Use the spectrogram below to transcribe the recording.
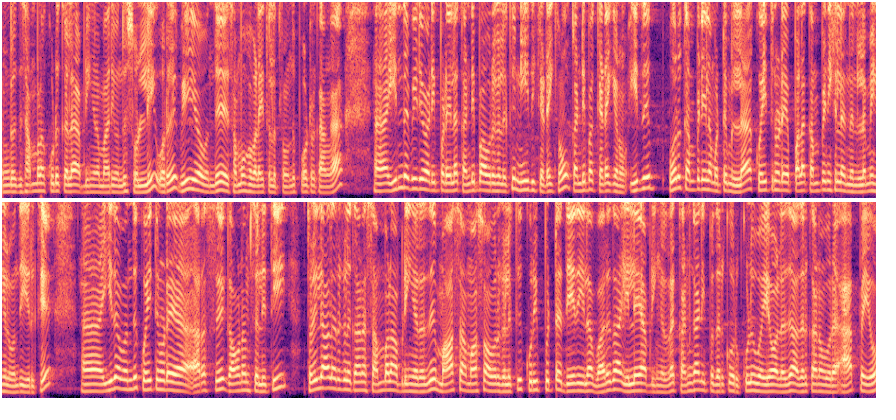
எங்களுக்கு சம்பளம் கொடுக்கல அப்படிங்கிற மாதிரி வந்து சொல்லி ஒரு வீடியோ வந்து சமூக வலைத்தளத்தில் வந்து போட்டிருக்காங்க. இந்த வீடியோ அடிப்படையில் கண்டிப்பாக அவர்களுக்கு நீதி கிடைக்கும். கண்டிப்பாக கிடைக்கணும். இது ஒரு கம்பெனியில் மட்டும் இல்லை குவைத்தினுடைய பல கம்பெனிகள் இந்த நிலைமைகள் வந்து இருக்குது இதை வந்து குவைத்தினுடைய அரசு கவனம் செலுத்தி தொழிலாளர்களுக்கான சம்பளம் அப்படிங்கிறது மாதம் மாதம் அவர்களுக்கு குறிப்பிட்ட தேதியில் வருதா இல்லையா அப்படிங்கிறத கண்காணிப்பதற்கு ஒரு குழுவையோ அல்லது அதற்கான ஒரு ஆப்பையோ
